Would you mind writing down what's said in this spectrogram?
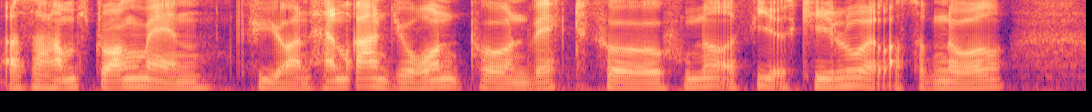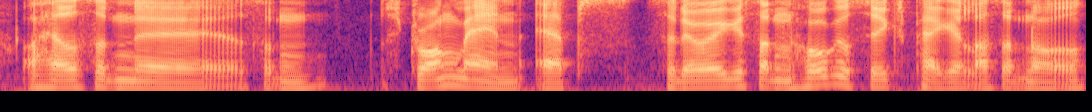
altså ham strongman-fyren, han rendte jo rundt på en vægt på 180 kilo eller sådan noget, og havde sådan, øh, sådan strongman-apps, så det jo ikke sådan en hugget sixpack eller sådan noget,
